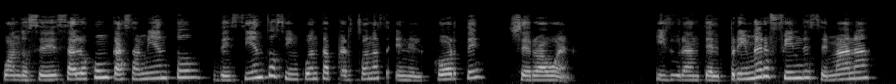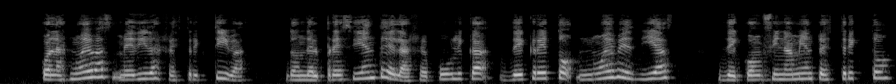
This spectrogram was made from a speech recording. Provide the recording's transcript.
cuando se desalojó un casamiento de 150 personas en el corte Yerbabuena. Y durante el primer fin de semana, con las nuevas medidas restrictivas, donde el presidente de la República decretó nueve días de confinamiento estricto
